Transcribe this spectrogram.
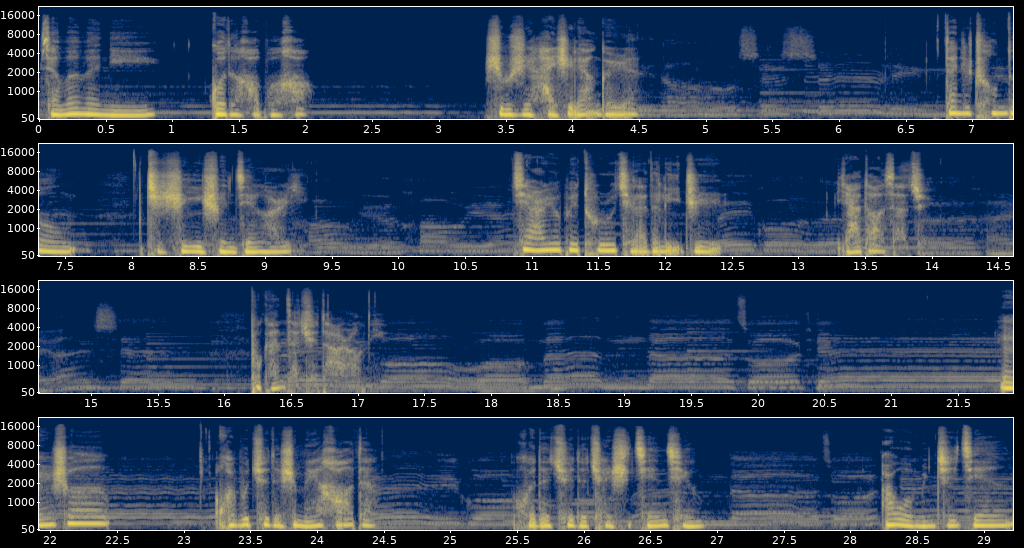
想问问你过得好不好，是不是还是两个人？但这冲动只是一瞬间而已，继而又被突如其来的理智压倒下去，不敢再去打扰。有人说，回不去的是美好的，回得去的全是奸情。而我们之间，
